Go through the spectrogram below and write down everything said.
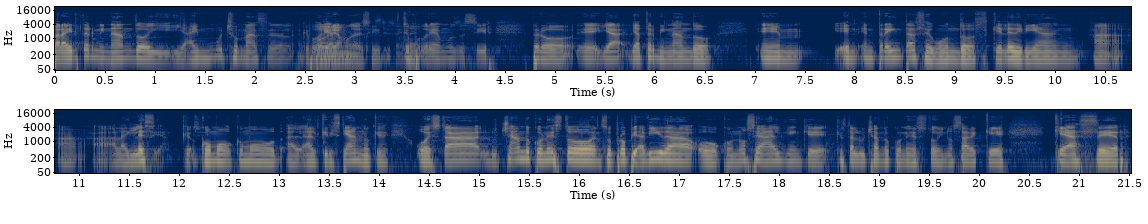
para ir terminando, y, y hay mucho más eh, Que podríamos decir, sí. que Sí. podríamos decir, pero eh, ya, ya terminando, em, en, en 30 segundos, ¿qué le dirían a, a- a la iglesia? ¿Qué- ¿Cómo, cómo al, al cristiano que o está luchando con esto en su propia vida o conoce a alguien que, que está luchando con esto y no sabe qué, qué hacer?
